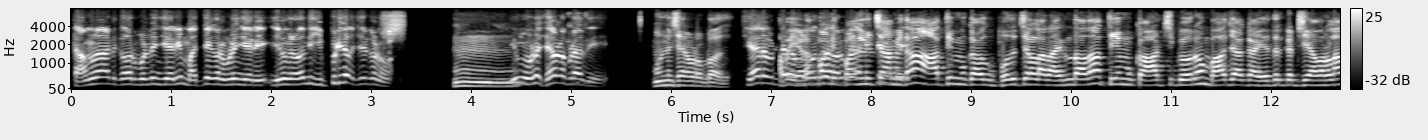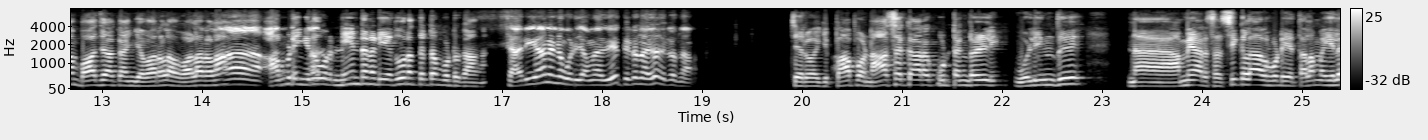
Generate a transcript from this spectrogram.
தமிழ்நாடு கவர்மெண்ட்டும் சரி மத்திய கவர்மெண்ட்டும் சரி இவங்களை வந்து இப்படிதான் வச்சிருக்கணும். இவங்க சேரப்படாது ஒண்ணும் சேர விடக்கூடாது சேர அப்ப எடப்பாடி பழனிசாமி தான் அதிமுகவுக்கு பொதுச் செயலாளரா இருந்தாதான் திமுக ஆட்சிக்கு வரும் பாஜக எதிர்க்கட்சியா வரலாம் பாஜக இங்க வரலாம் வளரலாம் அப்படிங்கிற ஒரு நீண்ட நடிக தூரம் திட்டம் போட்டிருக்காங்க. சரியான திட்டம் தான். சரி ஓகே. பாப்போம். நாசக்கார கூட்டங்கள் ஒளிந்து அம்மையார் சசிகலா அவர்களுடைய தலைமையில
